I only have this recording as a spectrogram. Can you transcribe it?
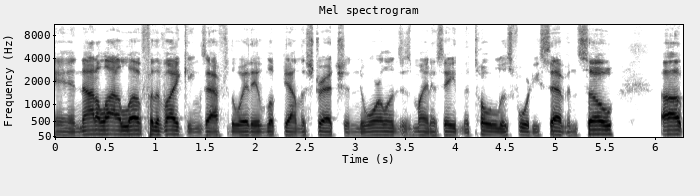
and not a lot of love for the Vikings after the way they've looked down the stretch. And New Orleans is minus eight, and the total is 47. So uh,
